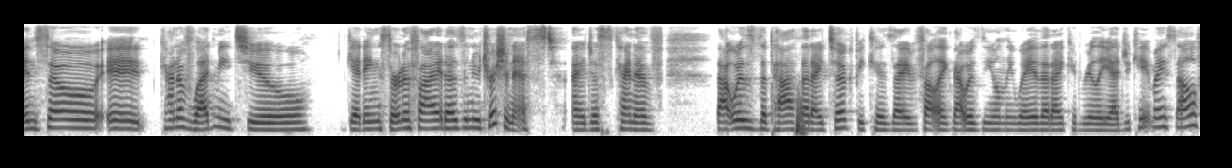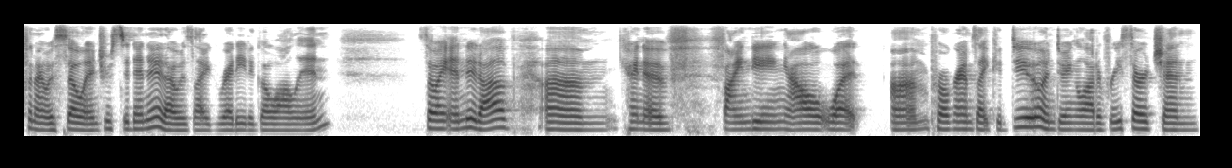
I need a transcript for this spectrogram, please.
And so it kind of led me to getting certified as a nutritionist. I just kind of, that was the path that I took because I felt like that was the only way that I could really educate myself. And I was so interested in it. I was like ready to go all in. So I ended up um, kind of finding out what um, programs I could do and doing a lot of research and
